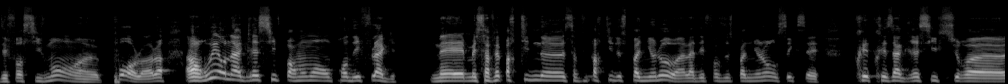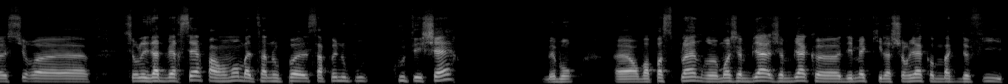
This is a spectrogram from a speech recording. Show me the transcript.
défensivement, oh là. Alors oui, on est agressif par moment, on prend des flags, mais, mais ça fait partie de ça fait partie de Spagnolo. Hein. La défense de Spagnolo, on sait que c'est très très agressif sur sur sur les adversaires. Par moment, bah, ça nous peut, ça peut nous coûter cher. Mais bon, on va pas se plaindre. Moi, j'aime bien, j'aime bien que des mecs qui lâchent rien comme McDuffie,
